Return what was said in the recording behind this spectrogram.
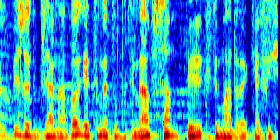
Ελπίζω την ξαναδώ γιατί με το που την άφησα πήδηξε τη μάντρα και έφυγε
